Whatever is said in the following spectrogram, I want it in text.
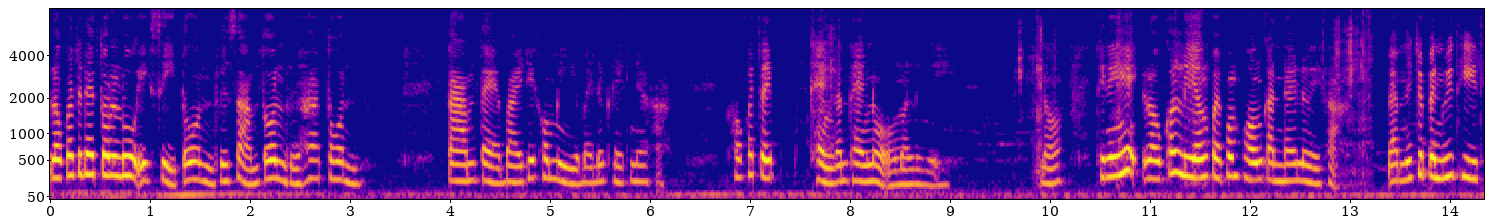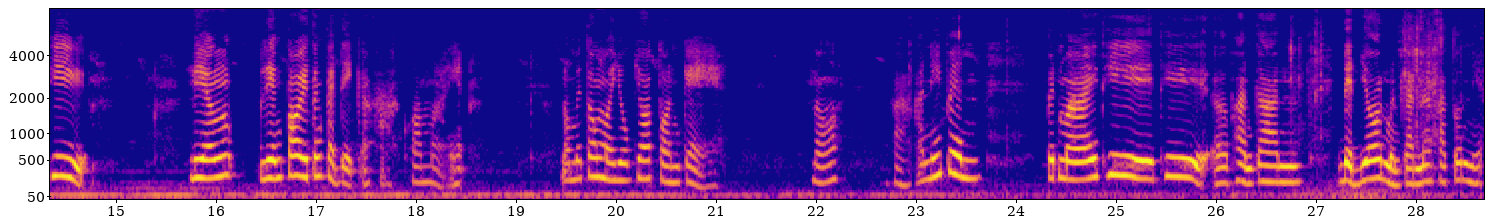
เราก็จะได้ต้นลูกอีกสี่ต้นหรือสามต้นหรือห้าต้น ตามแต่ใบที่เขามีใบเล็กๆเนี่ยค่ะเขาก็จะแข่งกันแทงหน่อออกมาเลย เนาะทีนี้เราก็เลี้ยงไปพร้อม ๆ กันได้เลยค่ะ แบบนี้จะเป็นวิธีที่เลี้ยงเลี้ยงต้อยตั้งแต่เด็กอะค่ะ ความหมายอะเราไม่ต้องมายกยอดตอนแก่เนาะค่ะ อันนี้เป็นเป็นไม้ที่ที่ผ่านการเด็ดยอดเหมือนกันนะคะ ต้นนี้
